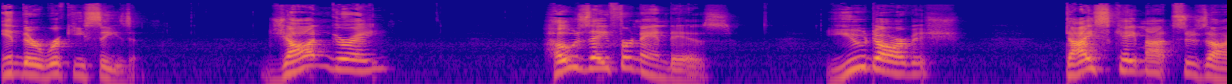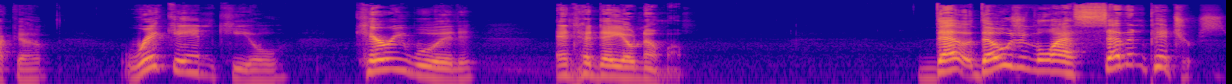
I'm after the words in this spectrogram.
in their rookie season. Jon Gray, Jose Fernandez, Yu Darvish, Daisuke Matsuzaka, Rick Ankiel, Kerry Wood, and Hideo Nomo. That, those are the last seven pitchers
